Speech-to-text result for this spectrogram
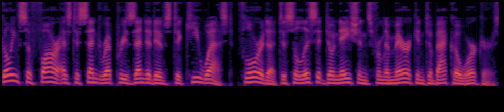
going so far as to send representatives to Key West, Florida to solicit donations from American tobacco workers.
